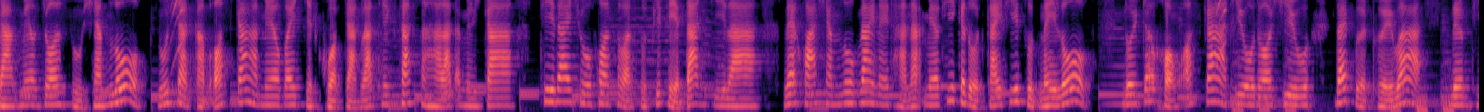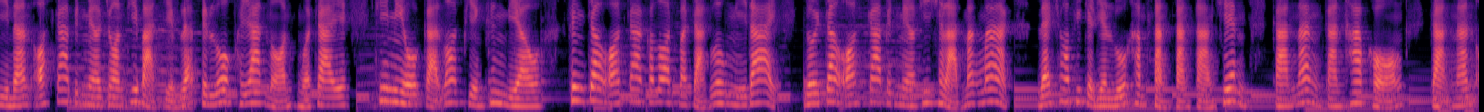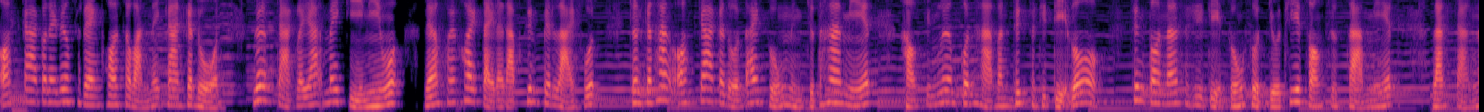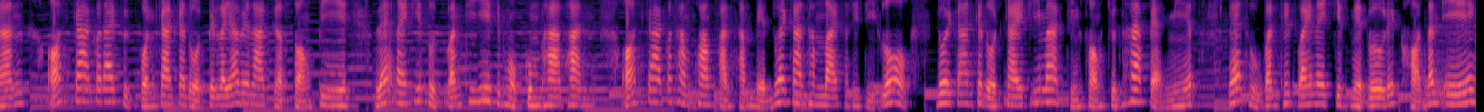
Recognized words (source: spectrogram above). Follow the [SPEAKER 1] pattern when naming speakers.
[SPEAKER 1] จากแมวจรสู่แชมป์โลก รู้จักกับออสการ์แมววัยเจ็ดขวบจากรัฐเท็กซัสสหรัฐอเมริกา ที่ได้โชว์พรสวรรค์สุดพิเศษด้านกีฬา และคว้าแชมป์โลกได้ในฐานะแมวที่กระโดดไกลที่สุดในโลก โดยเจ้าของออสการ์ทีโอดอร์ชิลได้เปิดเผยว่า เดิมทีนั้นออสการ์เป็นแมวจรที่บาดเจ็บและเป็นโรคพยาธิหนอนหัวใจ ที่มีโอกาสรอดเพียงครึ่งเดียว ซึ่งเจ้าออสการ์ก็รอดมาจากโรคนี้ได้ โดยเจ้าออสการ์เป็นแมวที่ฉลาดมากๆ และชอบที่จะเรียนรู้คำสั่งต่างๆ เช่น การนั่งการคาบของ จากนั้นออสการ์ก็ได้เริ่มแสดงพรสวรรค์ในการกระโดด เริ่มจากระยะไม่กี่นิ้ว แล้วค่อยๆไต่ระดับขึ้นเป็นหลายฟุต จนกระทั่งออสการ์กระโดดได้สูง 1.5 เมตร เขาจึงเริ่มค้นหาบันทึกสถิติโลก ซึ่งตอนนั้นสถิติสูงสุดอยู่ที่ 2.3 เมตร หลังจากนั้นออสการ์ก็ได้ฝึกฝนการกระโดดเป็นระยะเวลาเกือบ 2 ปี และในที่สุดวันที่ 26 กุมภาพันธ์ออสการ์ก็ทำความฝันสำเร็จด้วยการทำลายสถิติโลก โดยการกระโดดไกลที่มากถึง 2.58 เมตร และถูกบันทึกไว้ในกิสเน s เวิลด์เรคคอร์ดนั่นเอง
